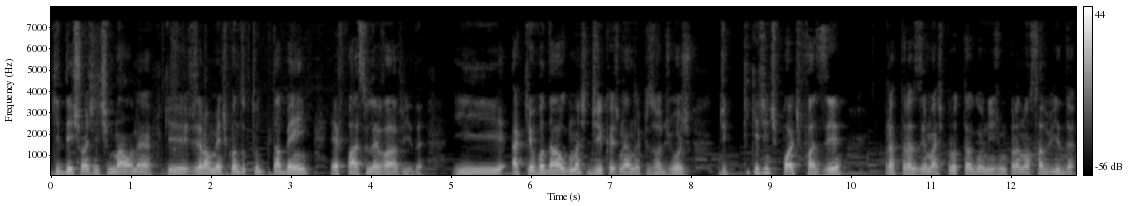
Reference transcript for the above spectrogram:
que deixam a gente mal, né? Porque geralmente quando tudo tá bem é fácil levar a vida. E aqui eu vou dar algumas dicas né, no episódio de hoje de o que, que, a gente pode fazer para trazer mais protagonismo para nossa vida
